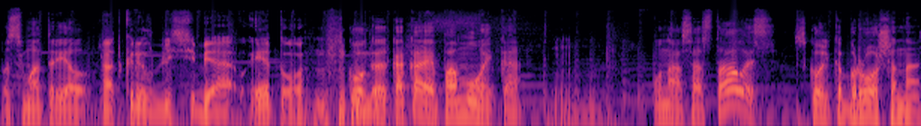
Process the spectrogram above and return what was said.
посмотрел, Открыл для себя это. сколько, Да. какая помойка. У нас осталось, сколько брошено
